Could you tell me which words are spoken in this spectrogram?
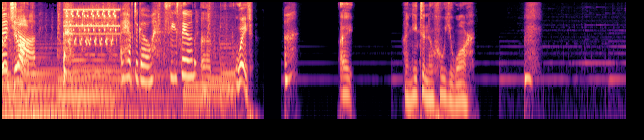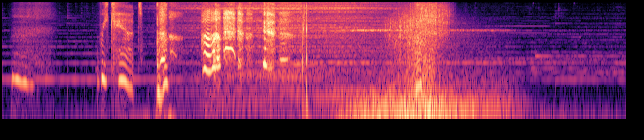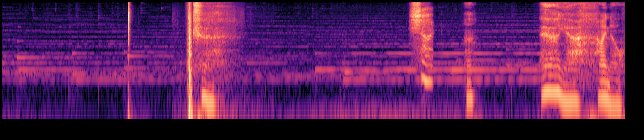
Good job. I have to go. See you soon. Uh, wait. Uh? I. I need to know who you are. We can't. Shut. Huh? Yeah, yeah, I know.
